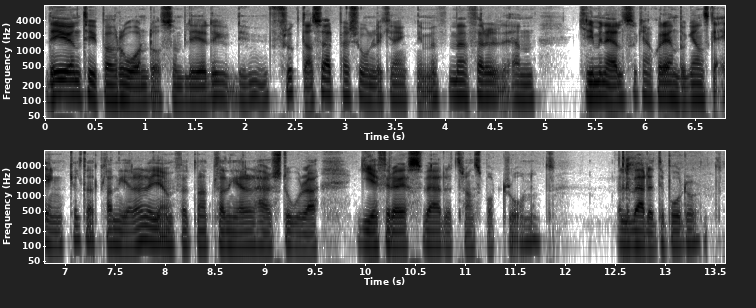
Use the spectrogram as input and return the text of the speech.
det är en typ av rån då som blir det, det är en fruktansvärd personlig kränkning. Men, men för en kriminell så kanske det är ändå ganska enkelt att planera det jämfört med att planera det här stora G4S värdetransportrånet. Eller värdetipårånet.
